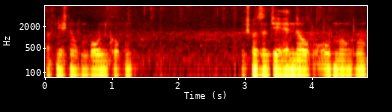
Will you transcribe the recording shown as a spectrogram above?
Darf nicht nur auf den Boden gucken. Manchmal sind die Hände auch oben irgendwo.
